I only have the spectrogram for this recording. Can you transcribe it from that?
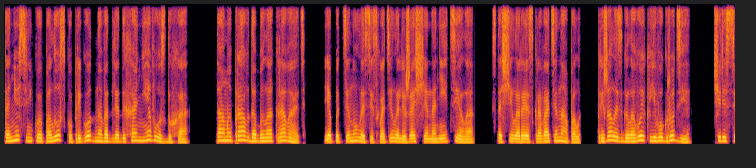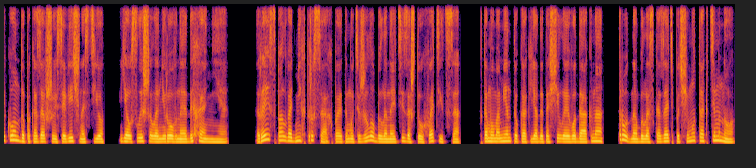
тонюсенькую полоску, пригодного для дыхания воздуха. Там и правда была кровать. Я подтянулась и схватила лежащее на ней тело. Стащила Рэя с кровати на пол, прижалась головой к его груди. Через секунду, показавшуюся вечностью, я услышала неровное дыхание. Рэй спал в одних трусах, поэтому тяжело было найти, за что ухватиться. К тому моменту, как я дотащила его до окна, трудно было сказать, почему так темно.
